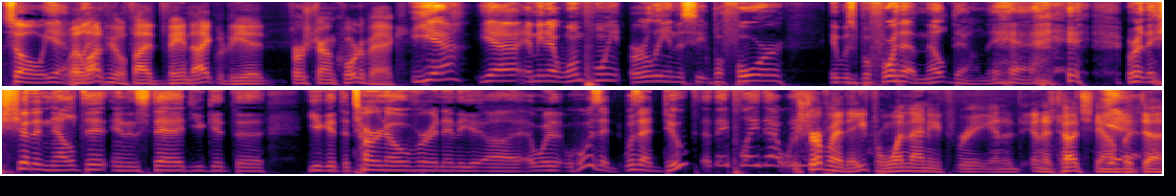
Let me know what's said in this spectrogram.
so yeah, Well, a lot of people thought Van Dyke would be a first round quarterback. yeah, yeah. I mean, at one point early in the season, before it was before that meltdown they had, where they should have knelt it, and instead you get the you get the turnover, and then the uh, wh- who was it? Was that Duke that they played that week? Sharp had eight for one ninety three and a, and a touchdown, Yeah. but uh,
